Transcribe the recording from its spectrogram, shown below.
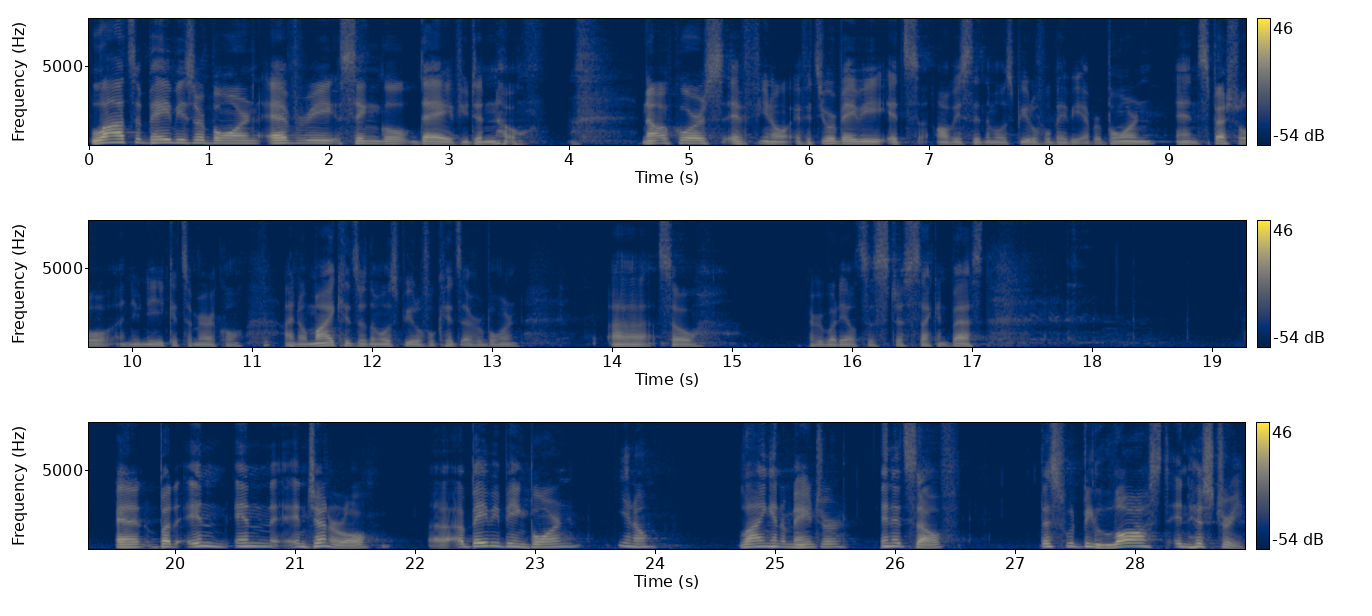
Lots of babies are born every single day, if you didn't know. Now, of course, if you know if it's your baby, it's obviously the most beautiful baby ever born, and special and unique. It's a miracle. I know my kids are the most beautiful kids ever born, uh, so everybody else is just second best. And but in in in general, a baby being born, you know, lying in a manger in itself, this would be lost in history.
